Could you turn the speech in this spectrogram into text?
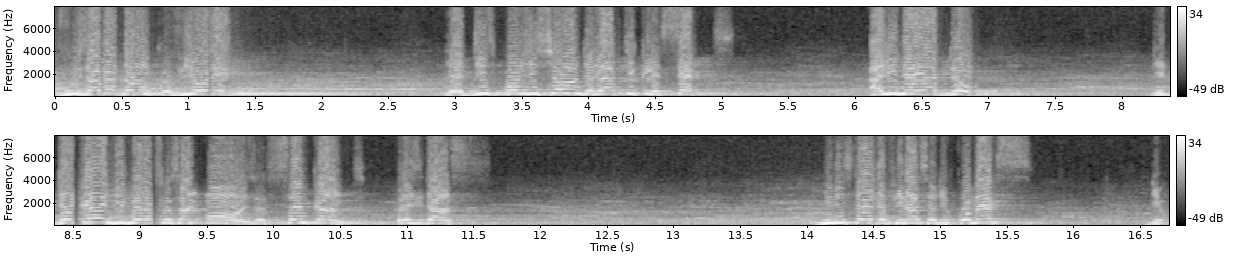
vous avez donc violé les dispositions de l'article 7, alinéa 2, du décret numéro 71, 50, présidence, ministère des Finances et du Commerce, du 11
